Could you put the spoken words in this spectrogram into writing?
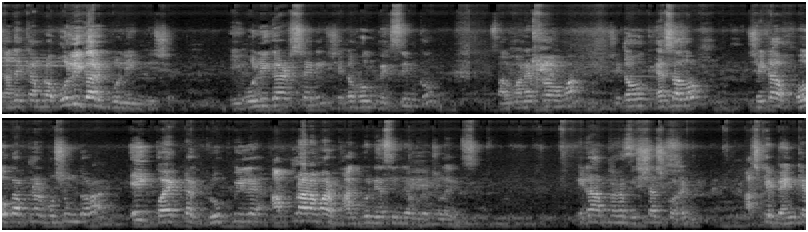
যাদেরকে আমরা অলিগার্ক বলি ইংলিশে। এই অলিগার্ক শ্রেণি, সেটা হোক বেক্সিমকো, সালমান এফ রহমান, সেটা হোক এসালম, সেটা হোক আপনার বসুন্ধরা, এই কয়েকটা গ্রুপ মিলে আপনার আমার ভাগ্য নিয়ে সিঙ্গাপুরে চলে গেছে। এটা আপনারা বিশ্বাস করেন, আজকে ব্যাংকে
